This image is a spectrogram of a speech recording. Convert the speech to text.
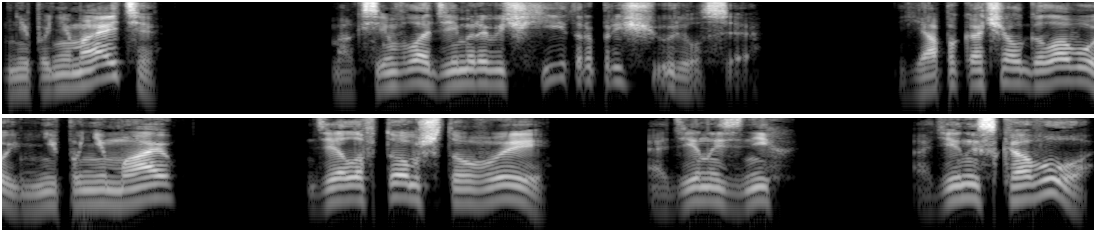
Не понимаете? Максим Владимирович хитро прищурился. Я покачал головой. «Не понимаю. Дело в том, что вы один из них. Один из кого?»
